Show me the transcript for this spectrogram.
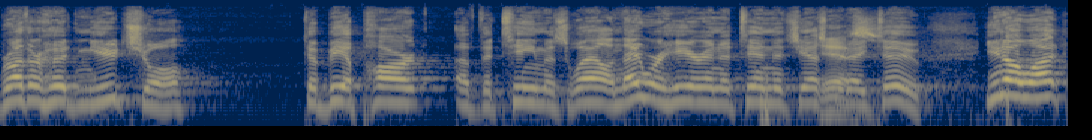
Brotherhood Mutual to be a part of the team as well. And they were here in attendance yesterday, Yes. too. You know what?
